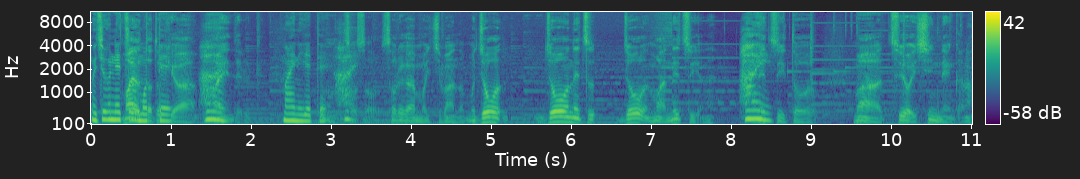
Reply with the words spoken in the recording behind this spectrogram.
い。情熱迷ったを持って時ははい。前に出る。って、前に出て、うんはい。そうそう。それがもう一番のもう情情熱情まあ熱意やね、はい。熱意とまあ強い信念かな。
